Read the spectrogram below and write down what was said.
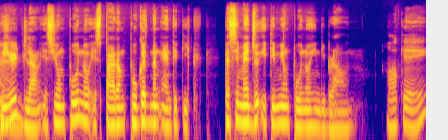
weird lang is yung puno is parang pugad ng entity kasi medyo itim yung puno, hindi brown. Okay.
